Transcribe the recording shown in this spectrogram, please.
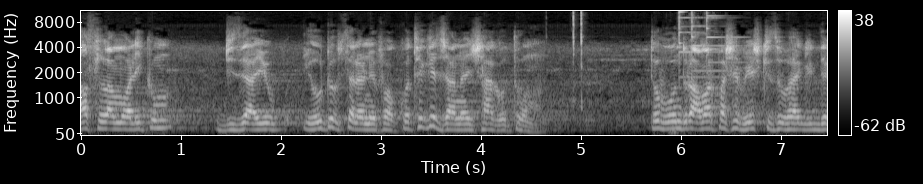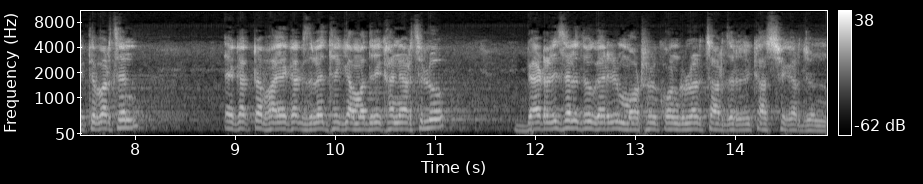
আসসালামু আলাইকুম, ডিজে আয়ুব ইউটিউব চ্যানেলের পক্ষ থেকে জানাই স্বাগতম। তো বন্ধুরা, আমার পাশে বেশ কিছু ভাই দেখতে পাচ্ছেন এক একটা ভাই এক এক জেলা থেকে আমাদের এখানে আসছিল। ব্যাটারি চালিত গাড়ির মোটর কন্ট্রোলার চার্জারের কাজ শেখার জন্য।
